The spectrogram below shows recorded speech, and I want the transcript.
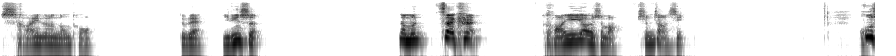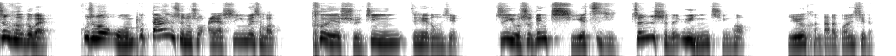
是行业的龙头，对不对？一定是。那么再看行业要有什么成长性？护城河，各位，护城河我们不单纯的说，哎呀，是因为什么？特许经营这些东西，其实有时跟企业自己真实的运营情况也有很大的关系的。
